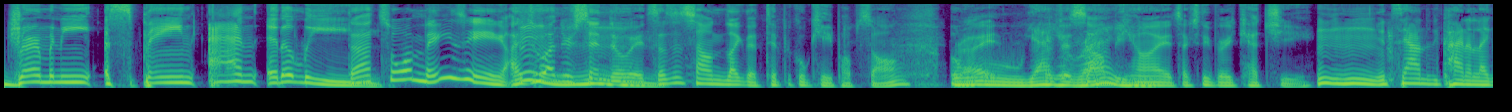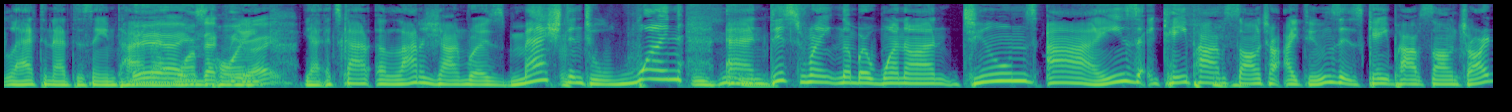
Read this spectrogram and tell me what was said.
Germany, Spain, and Italy. That's so amazing. I do understand though. Mm-hmm. It doesn't sound like the typical K-pop song, right? Ooh, yeah, But you're the sound right. behind it's actually very catchy. Mhm, It sounded kind of like Latin at the same time Yeah, at one exactly, point. right? Yeah, it's got a lot of genres mashed into one, Mm-hmm. and this ranked number one on Tunes Eyes K-pop song chart. iTunes is K-pop song chart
